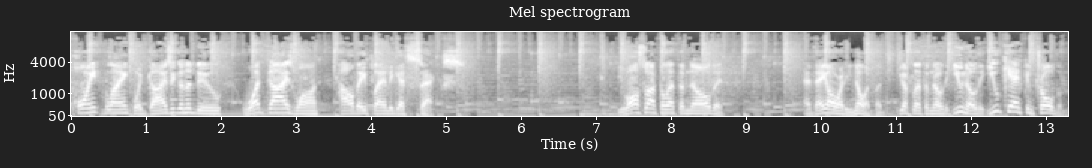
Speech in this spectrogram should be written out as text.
point blank what guys are going to do, what guys want, how they plan to get sex. You also have to let them know that, and they already know it, but you have to let them know that you know that you can't control them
